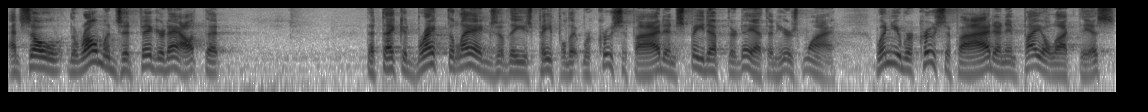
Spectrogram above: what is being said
And so the Romans had figured out that, that they could break the legs of these people that were crucified and speed up their death. And here's why. When you were crucified and impaled like this,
